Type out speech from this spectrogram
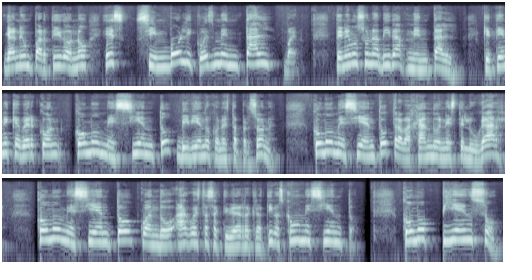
gane un partido o no. Es simbólico, es mental. Bueno, tenemos una vida mental que tiene que ver con cómo me siento viviendo con esta persona, cómo me siento trabajando en este lugar, cómo me siento cuando hago estas actividades recreativas, cómo me siento, cómo pienso.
